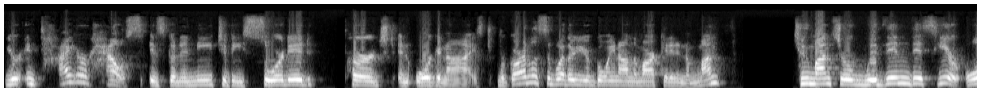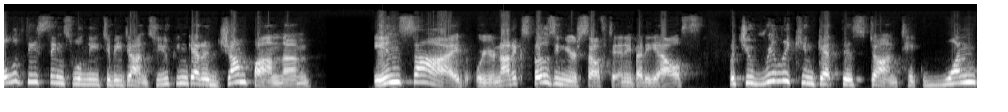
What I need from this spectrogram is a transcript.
Your entire house is going to need to be sorted, purged, and organized, regardless of whether you're going on the market in a month, two months, or within this year. All of these things will need to be done. So you can get a jump on them inside where you're not exposing yourself to anybody else but you really can get this done take one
